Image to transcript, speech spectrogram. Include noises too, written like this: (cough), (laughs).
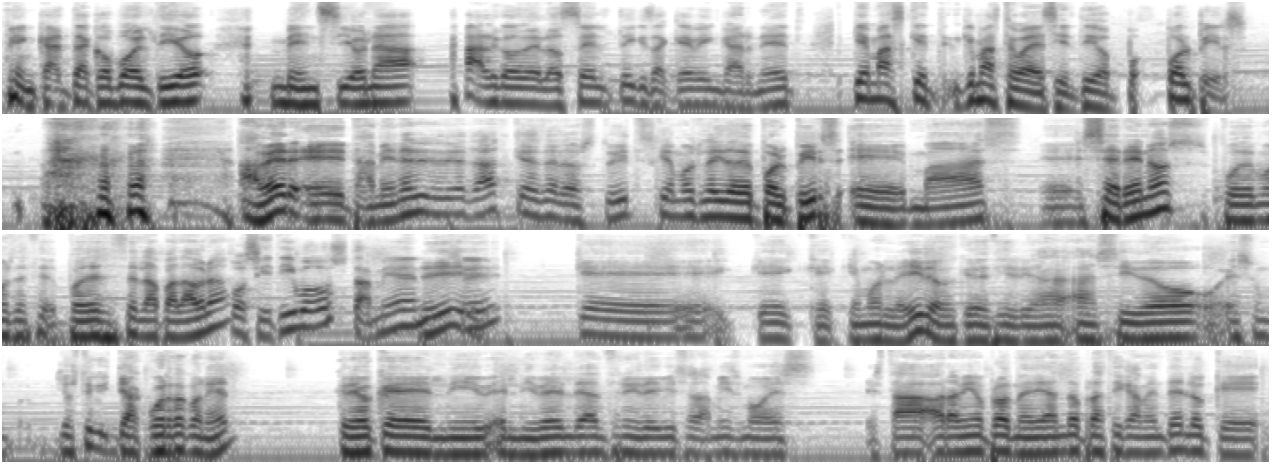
Me encanta cómo el tío menciona algo de los Celtics a Kevin Garnett. ¿Qué más, qué, más te voy a decir, tío? Paul Pierce. (laughs) a ver, eh, también es verdad que de los tweets que hemos leído de Paul Pierce eh, más eh, serenos, podemos decir, ¿puedes decir la palabra? Positivos también. Sí. Que, que, hemos leído. Quiero decir, ha, sido. Es un, yo estoy de acuerdo con él. Creo que el, el nivel de Anthony Davis ahora mismo es está ahora mismo promediando prácticamente lo que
